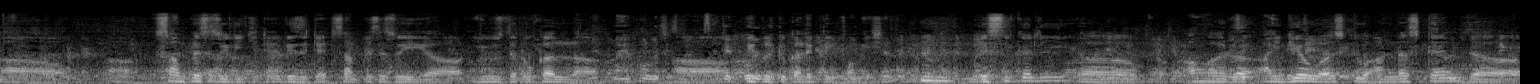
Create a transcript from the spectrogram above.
Uh, uh, some places we visited, visited some places we uh, used the local uh, uh, people to collect the information. Basically, uh, our uh, idea was to understand uh,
